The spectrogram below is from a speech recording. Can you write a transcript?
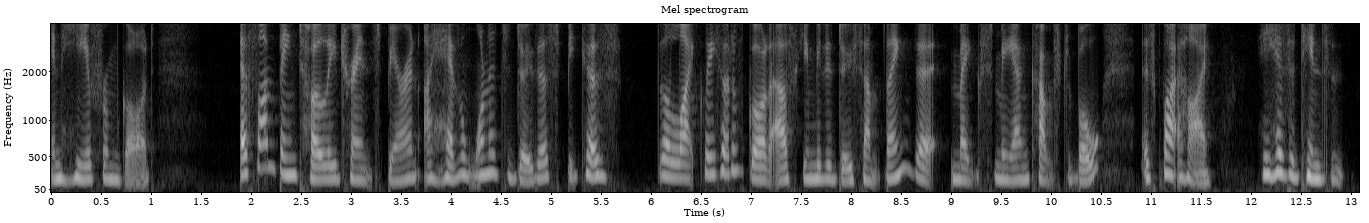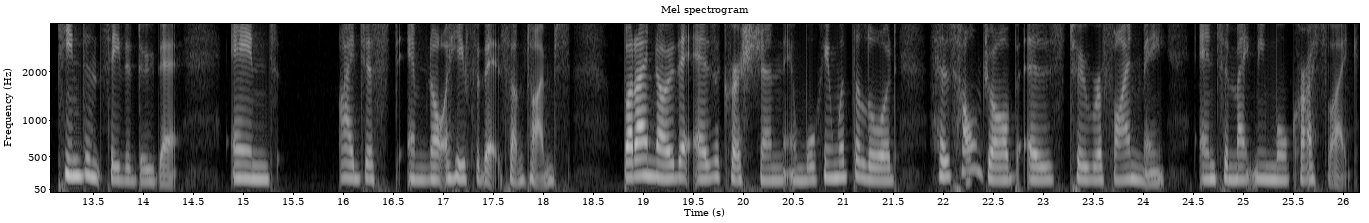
and hear from God. If I'm being totally transparent, I haven't wanted to do this because the likelihood of God asking me to do something that makes me uncomfortable is quite high. He has a ten- tendency to do that. And I just am not here for that sometimes. But I know that as a Christian and walking with the Lord, His whole job is to refine me and to make me more Christ like.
